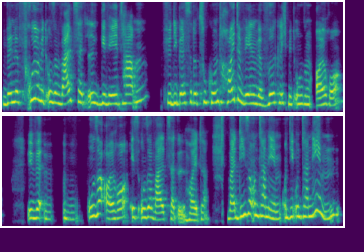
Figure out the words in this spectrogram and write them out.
wenn wir früher mit unserem Wahlzettel gewählt haben für die bessere Zukunft, heute wählen wir wirklich mit unserem Euro. Wir, unser Euro ist unser Wahlzettel heute, weil diese Unternehmen und die Unternehmen,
